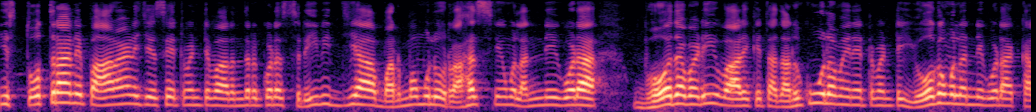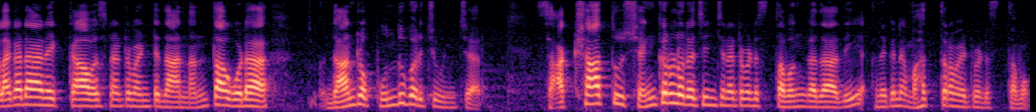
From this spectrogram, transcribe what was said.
ఈ స్తోత్రాన్ని పారాయణ చేసేటువంటి వారందరూ కూడా శ్రీ విద్యా మర్మములు రహస్యములన్నీ కూడా బోధపడి వారికి తదనుకూలమైనటువంటి యోగములన్నీ కూడా కలగడానికి కావలసినటువంటి దాన్నంతా కూడా దాంట్లో పొందుపరిచి ఉంచారు. సాక్షాత్తు శంకరులు రచించినటువంటి స్తవం కదా అది. అందుకనే మహత్తరమైనటువంటి స్తవం.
